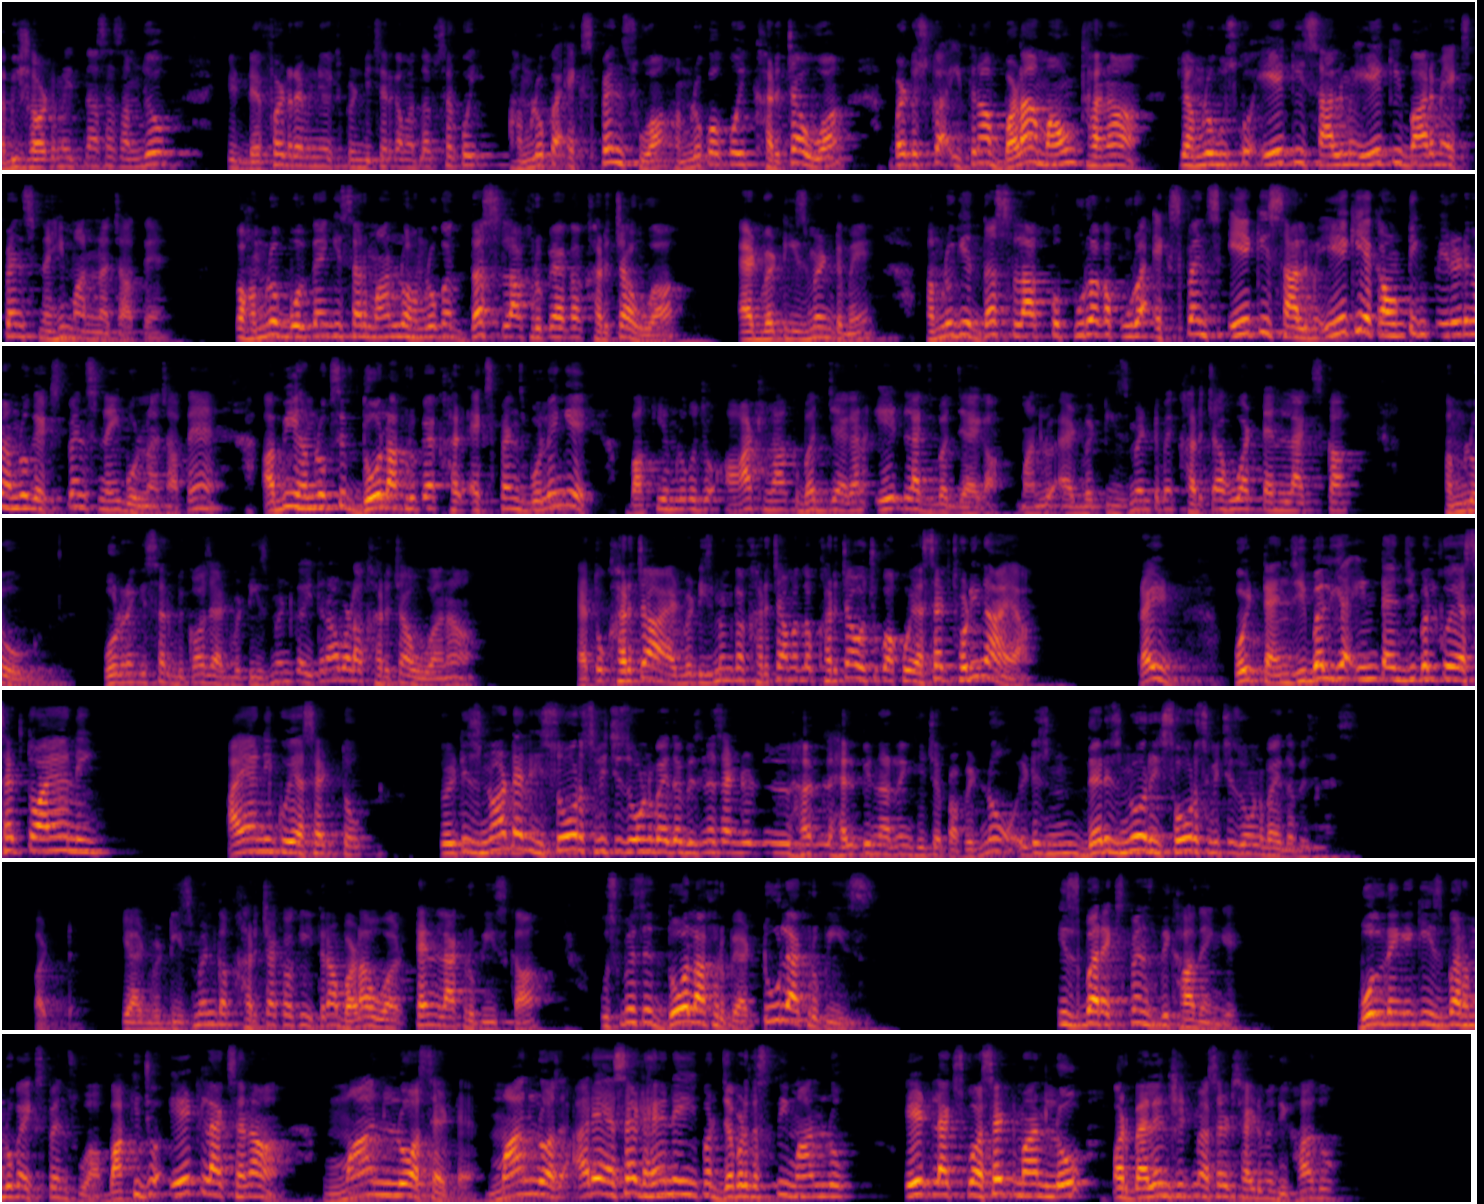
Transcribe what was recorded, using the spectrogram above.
अभी शॉर्ट में इतना सा समझो कि डेफर्ड रेवेन्यू एक्सपेंडिचर का मतलब सर, कोई, हम लोग का एक्सपेंस हुआ, हम लोग का कोई खर्चा हुआ बट उसका इतना बड़ा अमाउंट था ना कि हम लोग उसको एक ही साल में, एक ही बार में एक्सपेंस नहीं मानना चाहते हैं। तो हम लोग बोलते हैं कि, सर, मान लो हम लोग का दस लाख रुपया का खर्चा हुआ एडवर्टीजमेंट में, हम लोग ये दस लाख को पूरा का पूरा एक्सपेंस एक ही साल में, एक ही अकाउंटिंग पीरियड में हम लोग एक्सपेंस नहीं बोलना चाहते हैं। अभी हम लोग सिर्फ़ दो लाख रुपया एक्सपेंस बोलेंगे, बाकी हम लोग जो आठ लाख बच जाएगा ना एट लाख बच जाएगा। मान लो एडवर्टीजमेंट में खर्चा हुआ टेन लैक्स का, हम लोग बोल रहे हैं कि, सर बिकॉज़ एडवर्टीजमेंट का इतना बड़ा खर्चा हुआ ना, है तो खर्चा एडवर्टीजमेंट का खर्चा मतलब खर्चा हो चुका, कोई एसेट थोड़ी ना आया राइट कोई टेंजिबल या इनटेंजिबल कोई एसेट तो आया नहीं आया नहीं कोई एसेट तो। It is not a resource which is owned by the business and it will help in earning future profit. No, it is there is no resource which is owned by the business. But ये advertisement का खर्चा क्योंकि इतना बड़ा हुआ ten lakh rupees का उसमें से दो लाख रुपया टू लाख रुपीज़ इस बार एक्सपेंस दिखा देंगे बोल देंगे कि इस बार हम लोग का एक्सपेंस हुआ बाकी जो एट लैक्स है ना मान लो असेट है मान लो अरे एसेट है नहीं पर ज़बरदस्ती मान लो एट लैक्स को असेट मान लो और बैलेंस शीट में असेट साइड में दिखा दो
